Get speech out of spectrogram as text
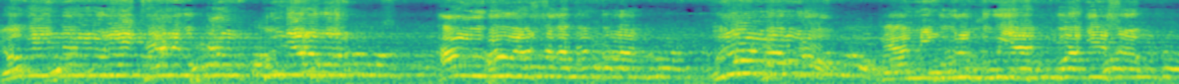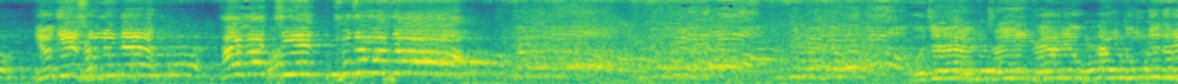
여기 있는 우리 대한민국당 국민 여러분, 한국교 열사 같은 그런 의로운 마음으로 대한민국을 구기에 구하기 위해서 여기에 섰는데 다 같이 투쟁하자! 어제 저희 대한민국당 동지들이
